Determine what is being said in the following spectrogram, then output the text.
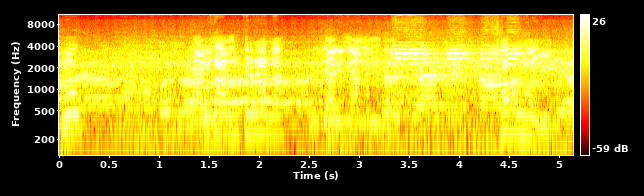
जो उसको प्रधानमंत्री है ना पुजारी नानंद सब वही है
